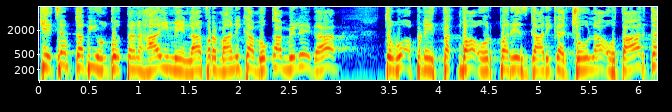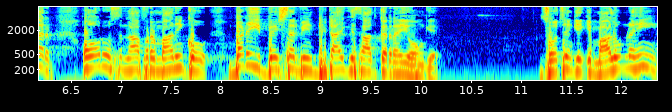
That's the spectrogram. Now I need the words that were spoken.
کہ جب کبھی ان کو تنہائی میں نافرمانی کا موقع ملے گا، تو وہ اپنے تقبہ اور پرہیزگاری کا چولا اتار کر اور اس نافرمانی کو بڑی بے شرمی ڈٹائی کے ساتھ کر رہے ہوں گے۔ سوچیں گے کہ معلوم نہیں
